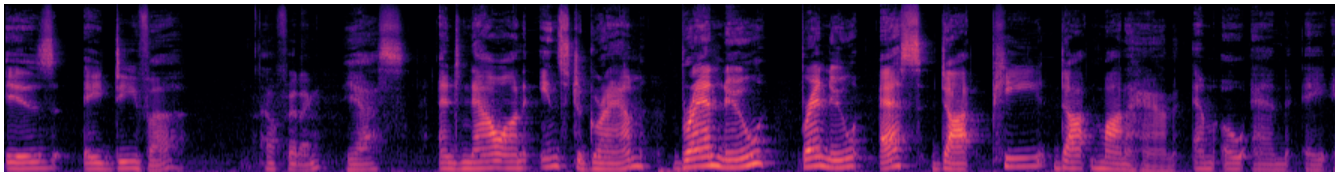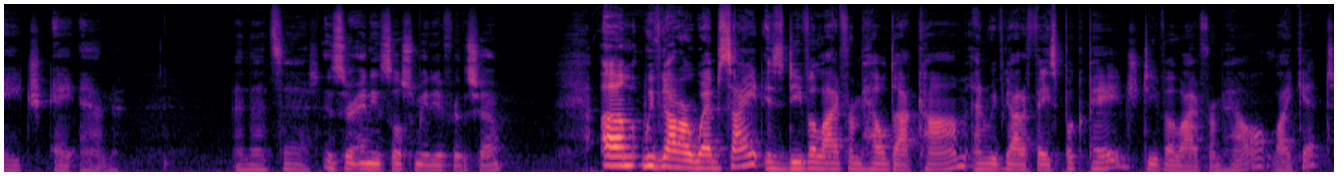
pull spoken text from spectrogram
is a diva. How fitting. Yes. And now on Instagram, brand new, brand new s.p.monahan, M O N A H A N. And that's it. Is there any social media for the show? Um, we've got our website is divalivefromhell.com and we've got a Facebook page, Diva Live from Hell, like it.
